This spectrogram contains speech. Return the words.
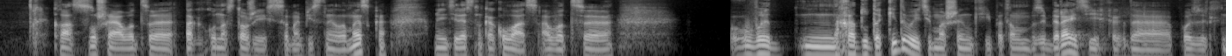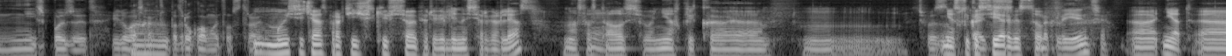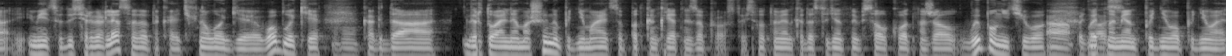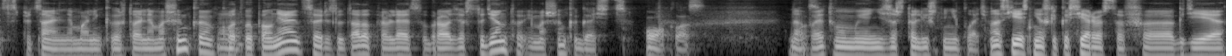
Класс. Слушай, а вот э, так как у нас тоже есть самописная ЛМС, мне интересно, как у вас. А вот э, вы на ходу докидываете машинки и потом забираете их, когда пользователь не использует? Или у вас а, как-то по-другому это устроено? Мы сейчас практически все перевели на serverless. У нас осталось всего несколько несколько сервисов. На клиенте? Э, нет, э, имеется в виду serverless, это такая технология в облаке, угу. когда виртуальная машина поднимается под конкретный запрос. То есть в тот момент, когда студент написал код, нажал «выполнить его», а, в этот момент под него поднимается специальная маленькая виртуальная машинка, м-м. код выполняется, результат отправляется в браузер студенту, и машинка гасится. О, класс. Да, класс. поэтому мы ни за что лишнее не платим. У нас есть несколько сервисов, э, где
